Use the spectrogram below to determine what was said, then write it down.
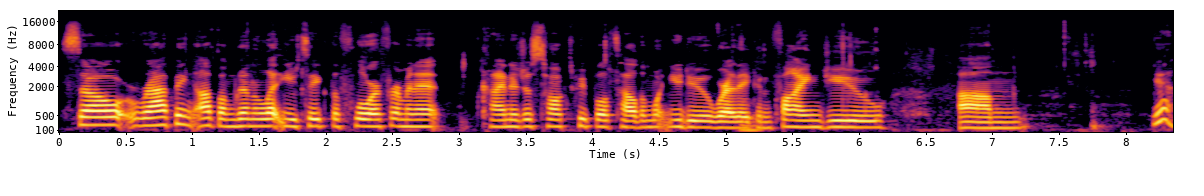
So, wrapping up, I'm going to let you take the floor for a minute, kind of just talk to people, tell them what you do, where they can find you. Um, yeah.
